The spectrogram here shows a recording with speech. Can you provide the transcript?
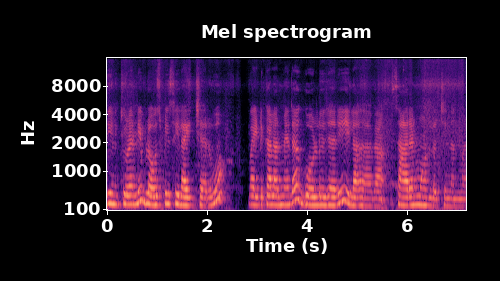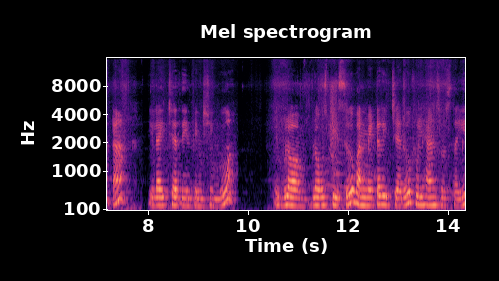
దీనికి చూడండి బ్లౌజ్ పీస్ ఇలా ఇచ్చారు. వైట్ కలర్ మీద గోల్డ్ జరీ ఇలాగా సారల్ మోడల్ వచ్చిందనమాట. ఇలా ఇచ్చారు దీని ఫినిషింగు. బ్లౌ బ్లౌజ్ పీస్ వన్ మీటర్ ఇచ్చారు. ఫుల్ హ్యాండ్స్ వస్తాయి.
